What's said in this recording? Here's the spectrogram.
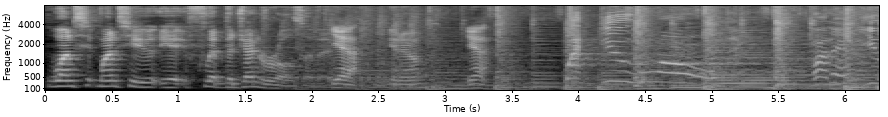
once once you uh, flip the gender roles of it Yeah. you know yeah. What you want, honey, you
